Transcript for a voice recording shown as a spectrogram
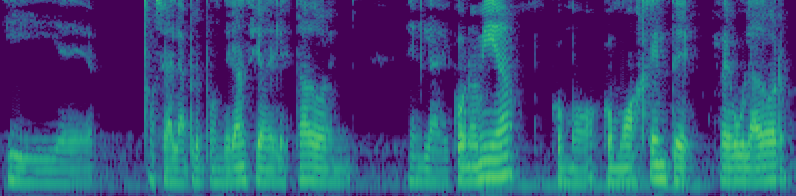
y o sea la preponderancia del Estado en, en la economía como, como agente regulador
